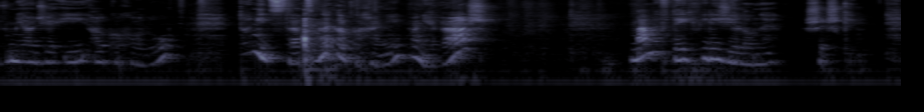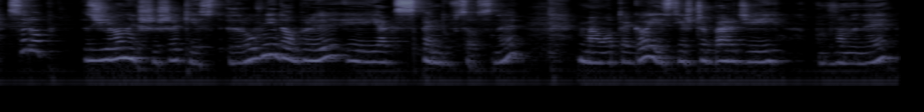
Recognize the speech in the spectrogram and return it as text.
w miodzie i alkoholu, to nic straconego kochani, ponieważ mamy w tej chwili zielone szyszki. Syrop z zielonych szyszek jest równie dobry y, jak z pędów sosny. Mało tego, jest jeszcze bardziej wonny.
